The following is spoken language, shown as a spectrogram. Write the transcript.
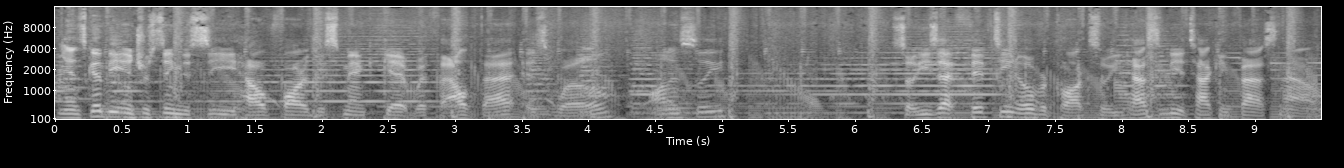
And it's going to be interesting to see how far this man could get without that as well, honestly. So he's at 15 overclock, so he has to be attacking fast now.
